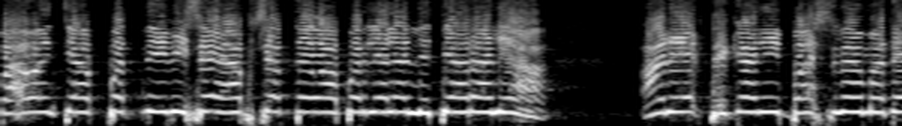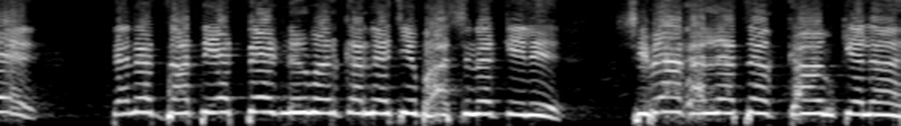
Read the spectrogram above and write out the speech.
भावांच्या पत्नीविषयी अपशब्द वापरलेल्या नित्या राण्या अनेक ठिकाणी भाषणामध्ये त्यानं जातीय तेढ निर्माण करण्याची भाषणं केली. शिव्या घालण्याचं काम केलं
